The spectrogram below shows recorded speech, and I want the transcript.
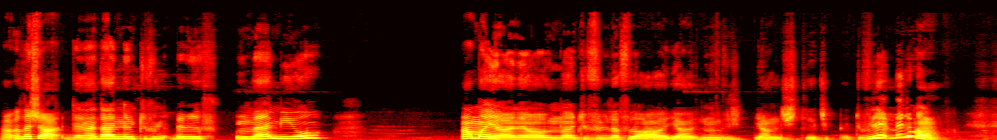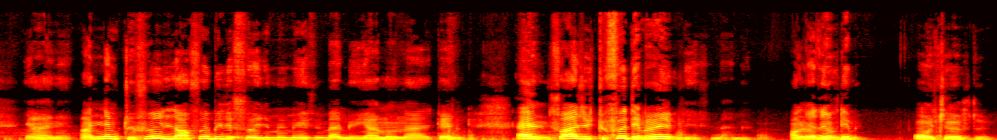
Arkadaşlar genelde annem küfürleri vermiyor. Ama yani ağzımdan küfür lafı yanlış diye çıktı. Küfür etmedim ama. Yani annem küfür lafı bile söylememe izin vermiyor. Yani onlarken en sadece küfür dememe bile izin vermiyor. Anladın değil mi? Onun için üzüldüm.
